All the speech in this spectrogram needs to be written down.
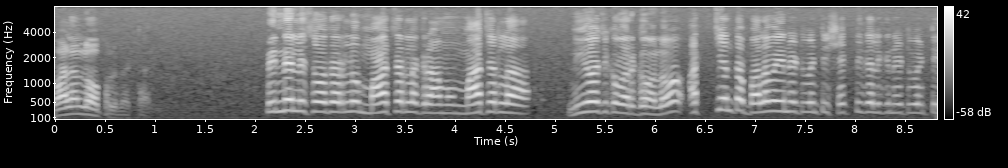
వాళ్ళని లోపల పెట్టాలి. పిన్నెల్లి సోదరులు మాచర్ల గ్రామం మాచర్ల నియోజకవర్గంలో అత్యంత బలమైనటువంటి శక్తి కలిగినటువంటి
